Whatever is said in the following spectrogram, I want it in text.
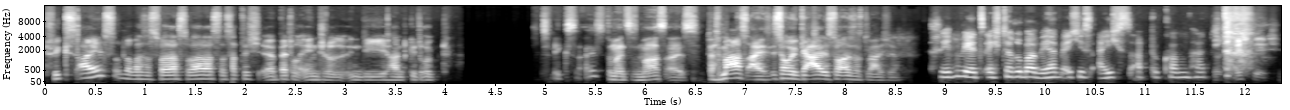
Twix-Eis oder was das war das? War das? Das hatte ich äh, Battle Angel in die Hand gedrückt. Twix-Eis? Du meinst das Mars-Eis? Das Mars-Eis, ist auch egal, ist doch alles das gleiche. Reden wir jetzt echt darüber, wer welches Eis abbekommen hat? Das ist richtig.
